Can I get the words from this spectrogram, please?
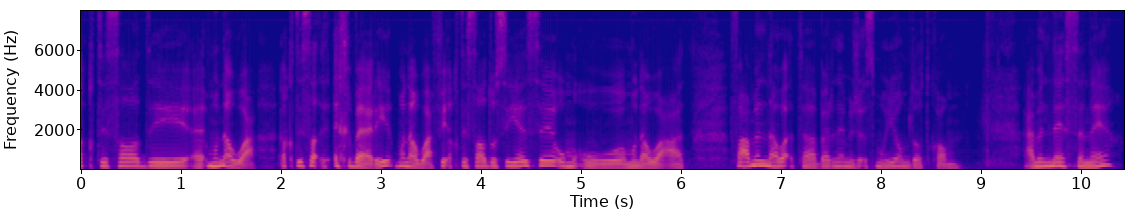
اقتصادي آه، منوع اقتصاد إخباري منوع في اقتصاد وسياسة ومنوعات. فعملنا وقتها برنامج اسمه يوم دوت كوم. عملناه سنة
